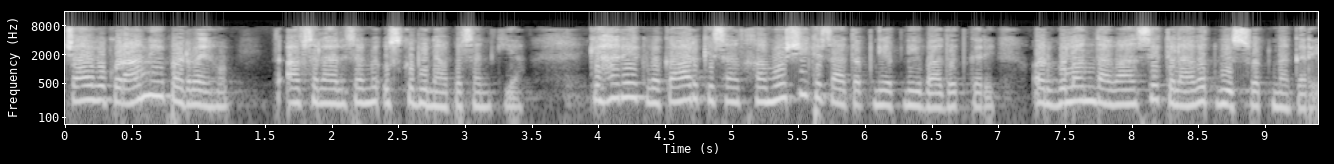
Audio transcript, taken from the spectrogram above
چاہے وہ قرآن ہی پڑھ رہے ہوں تو آپ صلی اللہ علیہ وسلم نے اس کو بھی ناپسند کیا کہ ہر ایک وقار کے ساتھ، خاموشی کے ساتھ اپنی اپنی عبادت کرے اور بلند آواز سے تلاوت بھی اس وقت نہ کرے۔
